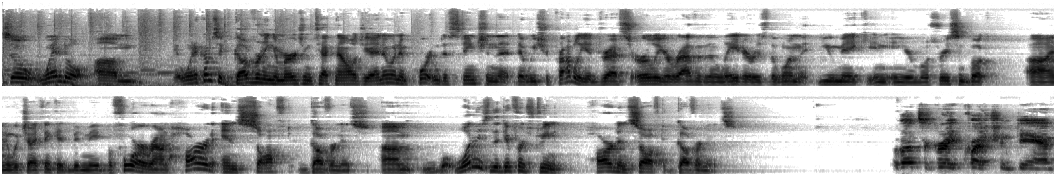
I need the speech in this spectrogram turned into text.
So, Wendell, um, when it comes to governing emerging technology, I know an important distinction that, that we should probably address earlier rather than later is the one that you make in, in your most recent book, uh, in which I think had been made before, around hard and soft governance. Um, what is the difference between hard and soft governance? Well, that's a great question, Dan.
